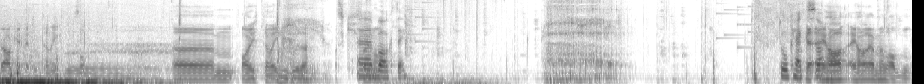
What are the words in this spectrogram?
Ja, OK, jeg tok den, jeg. Sånn. Um, oi, det var ingen god idé. Eh, bak deg. Tok heksa. heksa. jeg har, jeg har emeralden.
